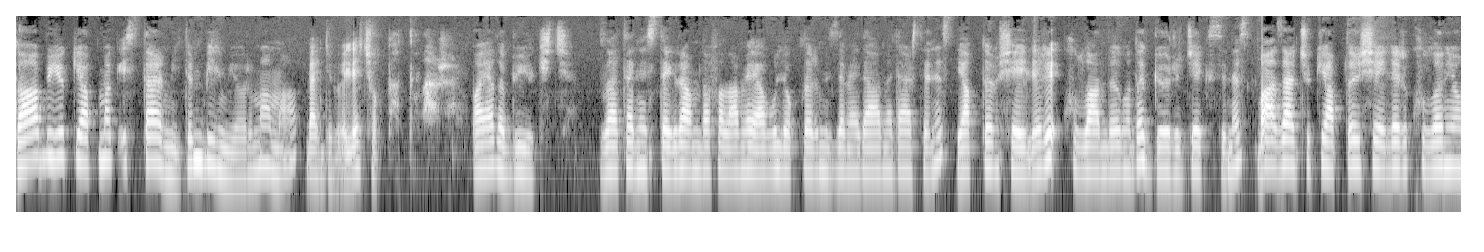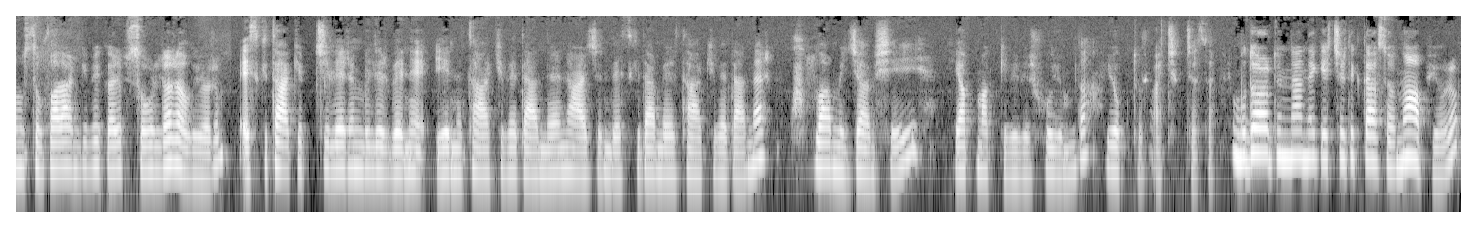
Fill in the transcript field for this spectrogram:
Daha büyük yapmak ister miydim bilmiyorum ama bence böyle çok tatlılar. Baya da büyük içi. Zaten Instagram'da falan veya vloglarımı izlemeye devam ederseniz yaptığım şeyleri kullandığımı da göreceksiniz. Bazen çünkü yaptığın şeyleri kullanıyor musun falan gibi garip sorular alıyorum. Eski takipçilerim bilir beni yeni takip edenlerin haricinde eskiden beri takip edenler kullanmayacağım şeyi yapmak gibi bir huyum da yoktur açıkçası. Şimdi bu dördünden de geçirdikten sonra ne yapıyorum?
